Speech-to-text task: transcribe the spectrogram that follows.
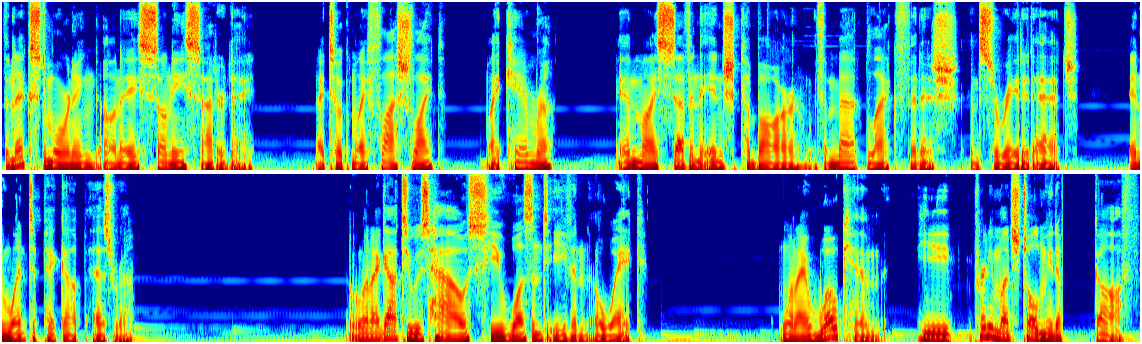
The next morning, on a sunny Saturday, I took my flashlight, my camera, and my 7 inch Ka-Bar with a matte black finish and serrated edge, and went to pick up Ezra. When I got to his house, he wasn't even awake. When I woke him, he pretty much told me to f off.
